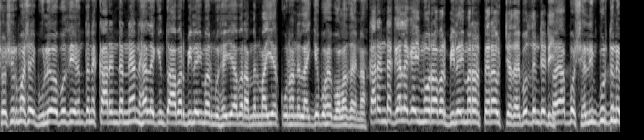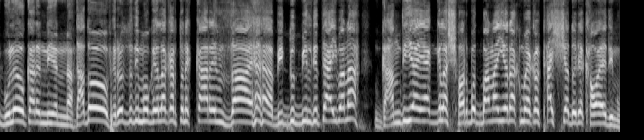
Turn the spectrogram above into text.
শ্বশুর মশাই ভুলেও বুঝি হেন তেনে কারেন্টটা নেন হেলে কিন্তু আবার বিলাই মারমু। হেই আবার আমের মাইয়ার কোন হানে লাগিয়ে বহে বলা যায় না। কারেন্টটা গেলে গেই মোর আবার বিলাই মারার পেরা উঠতে যায় বুঝলেন ডেডি? আব্বু সেলিমপুর তনে ভুলেও কারেন্ট নিয়েন না। দাদো ফেরত যদি মোগ এলাকার তনে কারেন্ট যায় হ্যাঁ বিদ্যুৎ বিল দিতে আইবা না গান দিয়া এক গেলা শরবত বানাইয়া রাখমু একাল ঠাইসা ধরে খাওয়াই দিমু।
